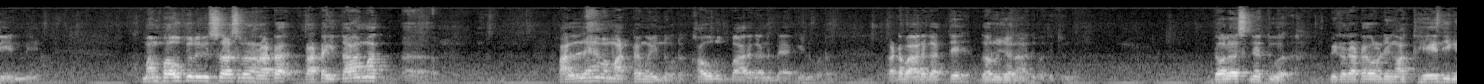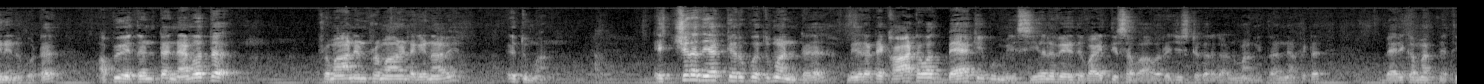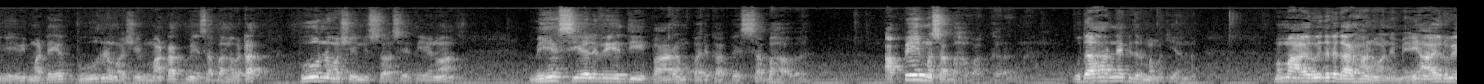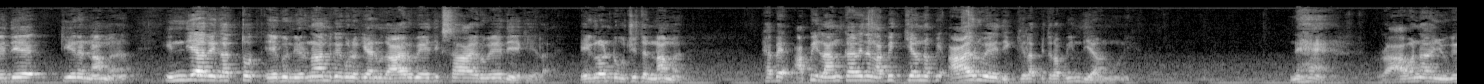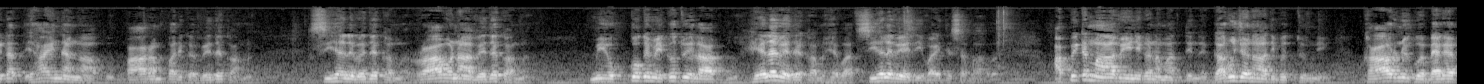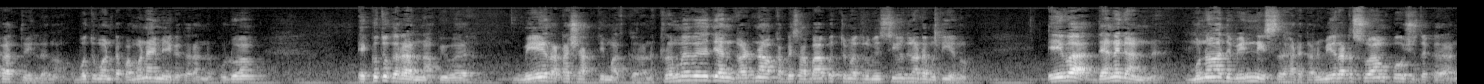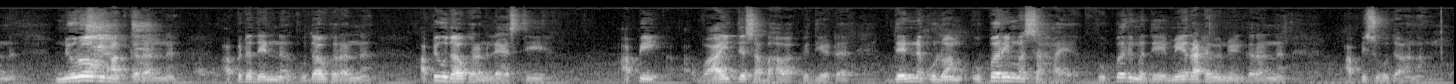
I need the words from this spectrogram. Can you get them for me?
තියෙන්නේ මම පෞද්ගලික විශ්වාස කරන රට රට ඉතාමත් පල්ලැහැම මට්ටම ඉන්නකොට කවුරුත් බාර ගන්න බෑ කියනකොට රට බාරගත්තේ ගරු ජනාධිපතිතුමා. ඩොලර්ස් නැතුව පිට රටවල වලින් අත් හේදීගෙන එනකොට අපි එතනට නැවත ප්‍රමාණයෙන් ප්‍රමාණයට ගෙනාවේ එතුමන්. එච්චර දෙයක් කරපු එතුමන්ට මේ රටේ කාටවත් බෑ කියපු මේ සිහල වේද වෛද්‍ය සභාව රෙජිස්ටර් කරගන්න මම හිතන්නේ අපිට බැරිකමක් නැති වේවි. මට ඒ පූර්ණ වශයෙන් මටත් මේ සභාවටත් පූර්ණ වශයෙන් විශ්වාසය තියෙනවා. මේ සියලුවේදී පාරම්පරික අපේ සභාව අපේම සභාවක් කරන්න. උදාහරණයක් විදිහට මම කියන්නම්. මම ආයුර්වේදයට ගරහනවා නෙමෙයි. ආයුර්වේදය කියන නම ඉන්දියාවේ ගත්තොත් ඒගොල්ලෝ නිර්නාමික ඒගොල්ලෝ කියන්නේ ආයුර්වේදික් සහ ආයුර්වේදය කියලා. ඒගොල්ලන්ට උචිත නම. හැබැයි අපි ලංකාවේ දැන් අපිත් කියනවා අපි ආයුර්වේදික් කියලා අපිට අපි ඉන්දියානුනේ. නැහැ. රාවණා යුගයටත් එහා ඉඳන් ආපු පාරම්පරික වෙදකම සිහල වෙදකම රාවණා වෙදකම මේ ඔක්කොගෙම එකතු වෙලා ආපු හෙළ වෙදකම හෙවත් සිහල වේදී වෛද්‍ය සභාව. අපිට මාවේනික නමක් දෙන්න ගරු ජනාධිපතිතුමනි කාරුණිකව බැගෑපත්ව ඉල්ලනවා. ඔබතුමන්ට පමණයි මේක කරන්න පුළුවන්. එකතු කරන්න අපිව මේ රට ශක්තිමත් කරන්න. ක්‍රමවේදයන් ගණනාවක් අපේ සභාපතිතුමා තුළු මේ සියලු දෙනාටම තියෙනවා. ඒවා දැනගන්න මොනවද වෙන්නේ ඉස්සරහට කරන්න? මේ රට ස්වයං පෝෂිත කරන්න නිරෝගිමත් කරන්න අපිට දෙන්න උදව් කරන්න අපි උදව් කරන්න ලෑස්ති. අපි වෛද්‍ය සභාවක් විදියට දෙන්න පුළුවන් උපරිම සහාය උපරිම දේ මේ රට වෙනුවෙන් කරන්න අපි සූදානම්.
